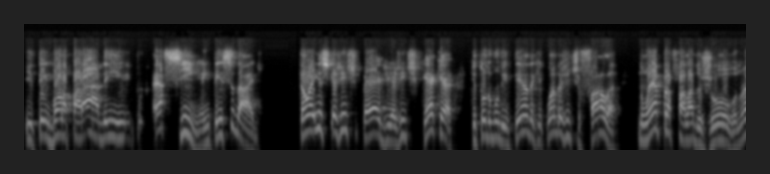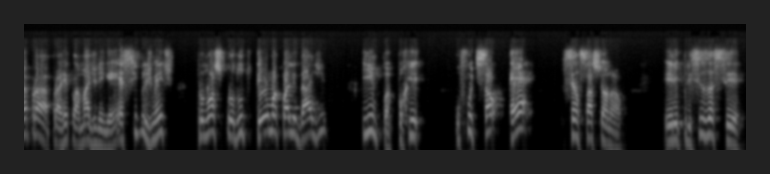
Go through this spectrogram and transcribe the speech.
e tem bola parada, e é assim, é intensidade. Então é isso que a gente pede, a gente quer que, que todo mundo entenda que quando a gente fala, não é para falar do jogo, não é para reclamar de ninguém, é simplesmente para o nosso produto ter uma qualidade ímpar, porque o futsal é sensacional. Ele precisa ser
